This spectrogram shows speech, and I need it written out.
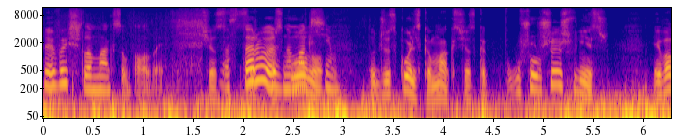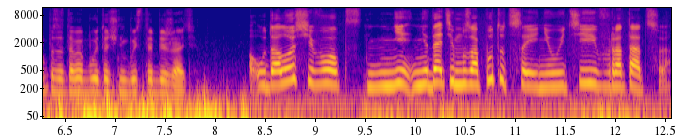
вышло, Макс уползает. Сейчас Осторожно. Максим. Тут же скользко, Макс. Сейчас как ушуршишь вниз, и папа за тобой будет очень быстро бежать. удалось его не, не дать ему запутаться и не уйти в ротацию.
